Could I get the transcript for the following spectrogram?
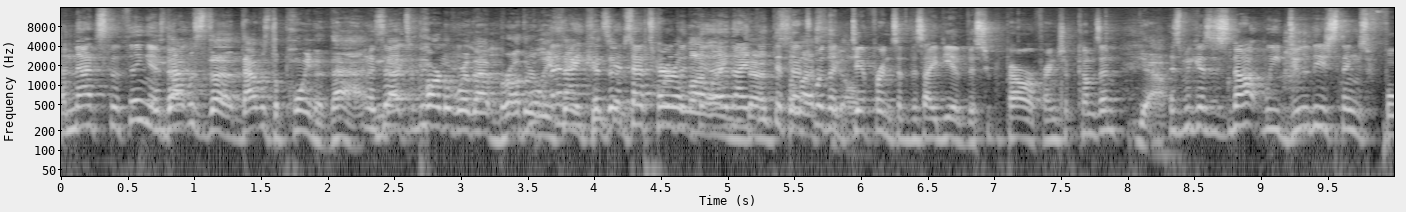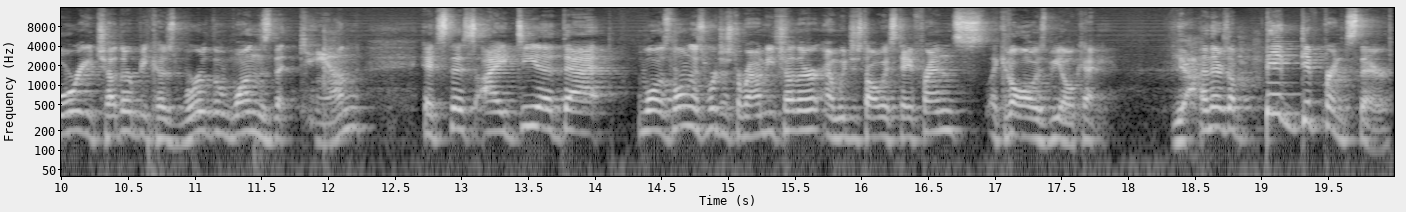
and that's the thing is that was the that was the point of that and that's Exactly. part of where that brotherly Well, thing because it's that's where the, and I think that that's where the difference of this idea of the superpower of friendship comes in. Yeah. is because it's not we do these things for each other because we're the ones that can. It's this idea that well, as long as we're just around each other and we just always stay friends, like it'll always be okay. Yeah. and there's a big difference there.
